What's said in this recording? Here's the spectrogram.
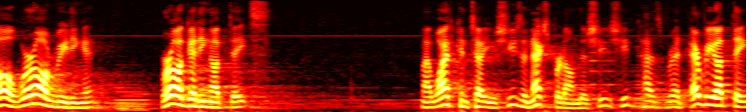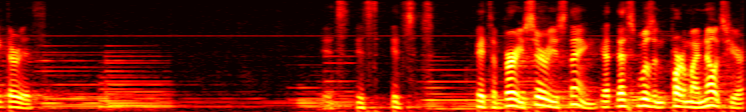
Oh, we're all reading it, we're all getting updates. My wife can tell you she's an expert on this. She, she has read every update there is. It's, it's, it's, it's a very serious thing. That wasn't part of my notes here.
